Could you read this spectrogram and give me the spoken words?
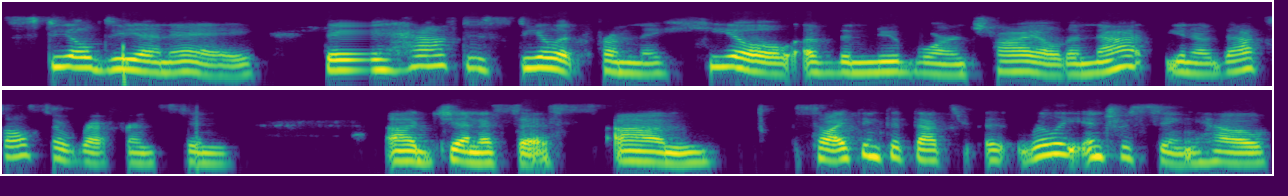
steal DNA, they have to steal it from the heel of the newborn child. And that, you know, that's also referenced in uh, Genesis. Um, so I think that that's uh, really interesting how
